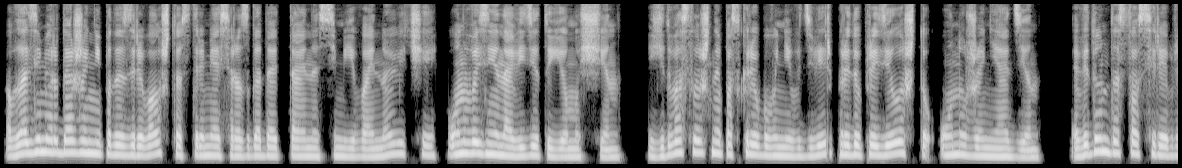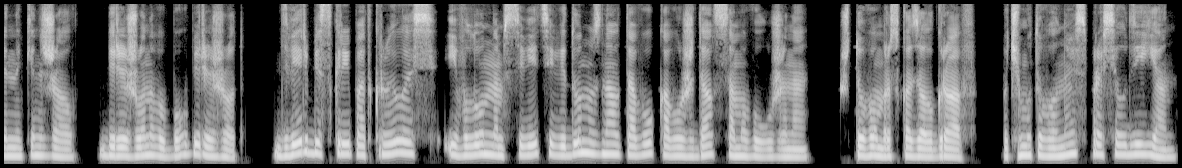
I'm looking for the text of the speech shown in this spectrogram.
Владимир даже не подозревал, что, стремясь разгадать тайны семьи Войновичей, он возненавидит ее мужчин. Едва слышное поскребывание в дверь предупредило, что он уже не один. Ведун достал серебряный кинжал. Береженого Бог бережет. Дверь без скрипа открылась, и в лунном свете ведун узнал того, кого ждал с самого ужина. «Что вам рассказал граф?» Почему-то волной спросил Диан.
